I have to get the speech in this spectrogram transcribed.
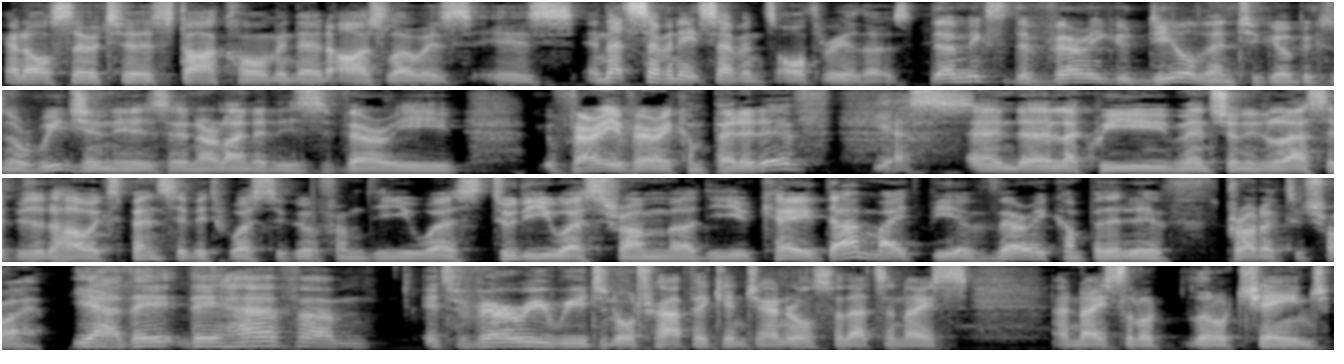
And also to Stockholm and then Oslo is is and that's 787s, all three of those. That makes it a very good deal then to go because Norwegian is an airline that is very very very competitive. Yes. And uh, like we mentioned in the last episode how expensive it was to go from the US to the US from uh, the UK, that might be a very competitive product to try. Yeah, they they have um it's very regional traffic in general, so that's a nice a nice little little change.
